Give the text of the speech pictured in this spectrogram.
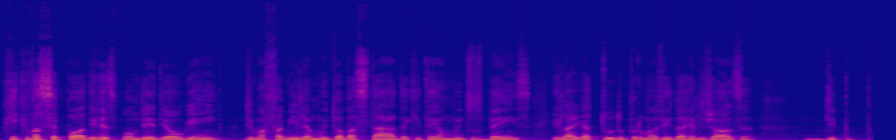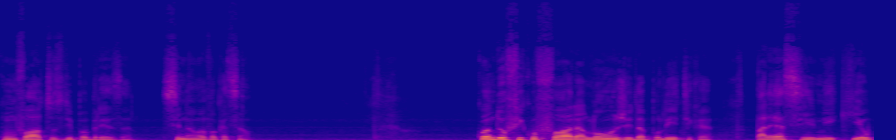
O que, que você pode responder de alguém de uma família muito abastada, que tenha muitos bens e larga tudo por uma vida religiosa de, com votos de pobreza, senão a vocação? Quando eu fico fora, longe da política, parece-me que eu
